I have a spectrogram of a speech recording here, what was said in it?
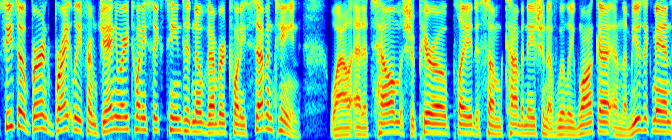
Seeso burned brightly from January 2016 to November 2017. While at its helm, Shapiro played some combination of Willy Wonka and the Music Man,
